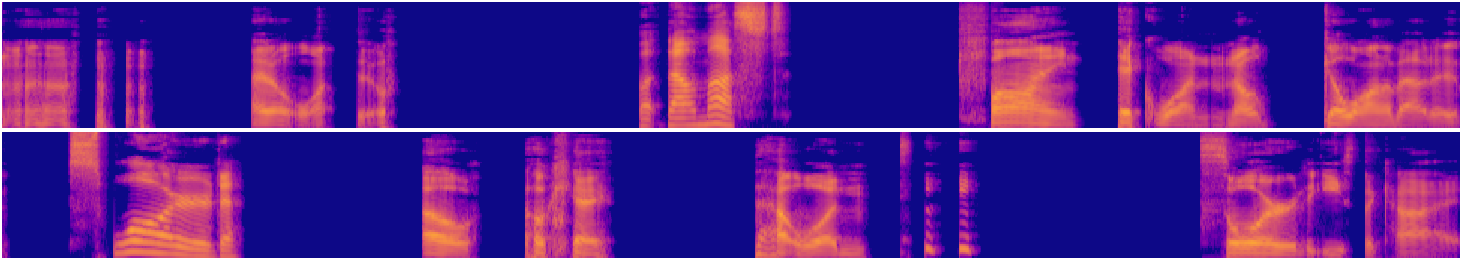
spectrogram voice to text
I don't want to. But thou must. Fine, pick one and I'll go on about it. Sword. Oh, okay. That one. sword isekai.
